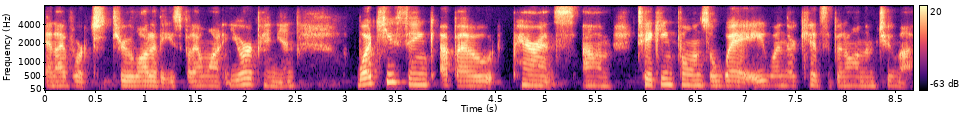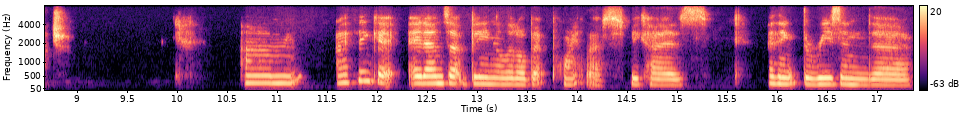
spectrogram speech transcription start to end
And I've worked through a lot of these, but I want your opinion. What do you think about parents um, taking phones away when their kids have been on them too much? Um, I think it, it ends up being a little bit pointless because I think the reason the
